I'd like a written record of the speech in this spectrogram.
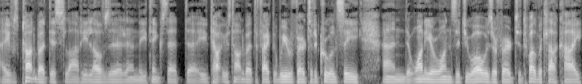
Uh, he was talking about this slot. He loves it, and he thinks that uh, he, ta- he was talking about the fact that we referred to the Cruel Sea, and one of your ones that you always referred to, Twelve O'clock High,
